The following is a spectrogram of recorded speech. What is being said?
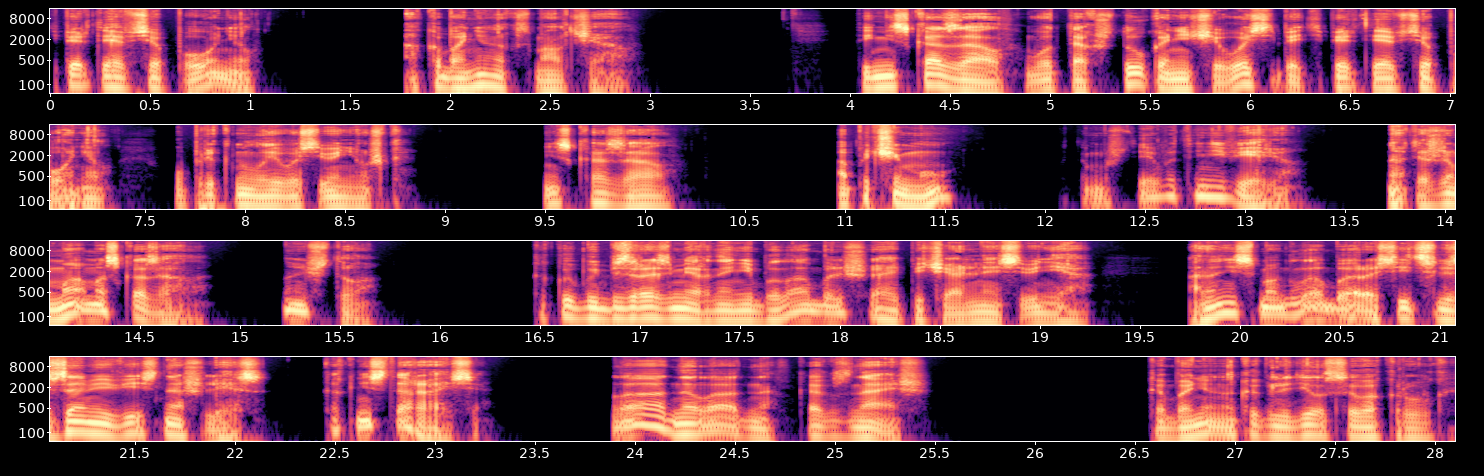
теперь-то я все понял. А кабаненок смолчал. «Ты не сказал, вот так штука, ничего себе, теперь-то я все понял», — упрекнула его свинюшка. «Не сказал. А почему?» «Потому что я в это не верю. Но это же мама сказала. Ну и что? Какой бы безразмерной ни была большая печальная свинья, она не смогла бы оросить слезами весь наш лес. Как ни старайся. Ладно, ладно, как знаешь. Кабаненок огляделся вокруг,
